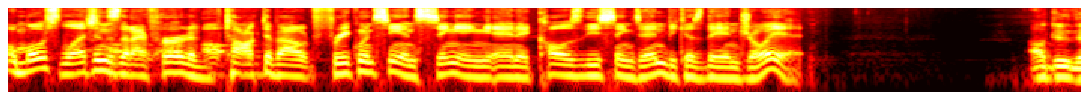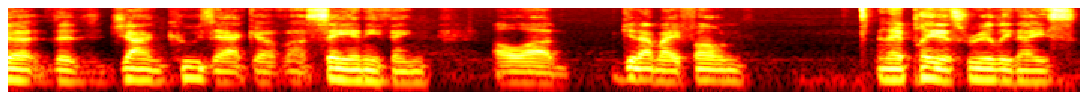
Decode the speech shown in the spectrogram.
most legends that I've heard have talked about frequency and singing, and it calls these things in because they enjoy it. I'll do the the John Cusack of uh, say anything. I'll uh, get on my phone and I play this really nice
